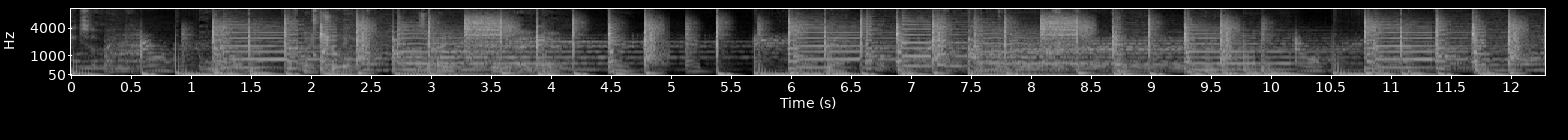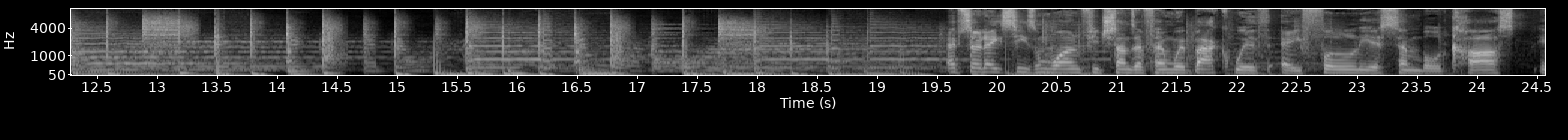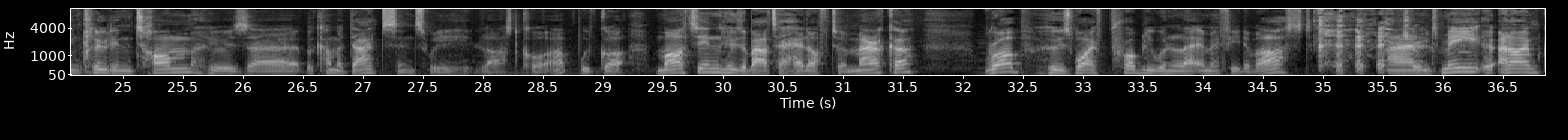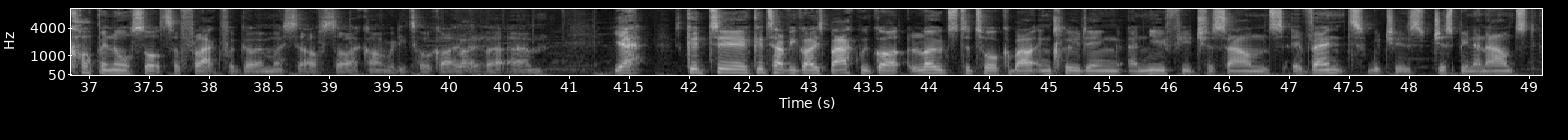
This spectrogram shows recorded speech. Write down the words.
eight, I think. Let's make sure. Episode 8, Season 1, Future Sounds FM. We're back with a fully assembled cast, including Thom, who's uh, become a dad since we last caught up. We've got Martin, who's about to head off to America. Rob, whose wife probably wouldn't let him if he'd have asked. and me, and I'm copping all sorts of flack for going myself, so I can't really talk either. Right. But um, yeah, it's good to good to have you guys back. We've got loads to talk about, including a new Future Sounds event, which has just been announced,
